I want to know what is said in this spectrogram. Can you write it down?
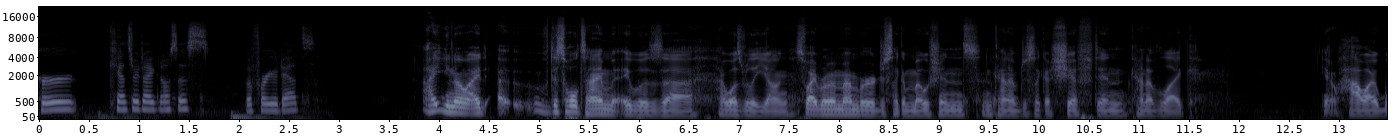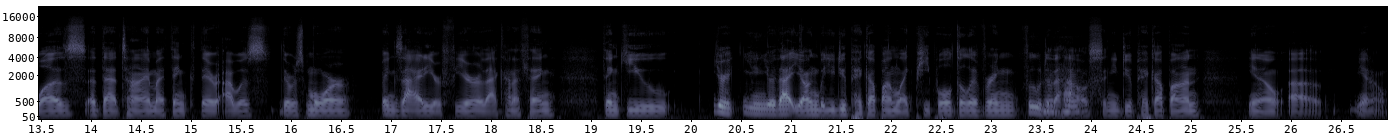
her cancer diagnosis before your dad's? I, you know, I uh, this whole time it was uh, I was really young, so I remember just like emotions and kind of just like a shift in kind of like, you know, how I was at that time. I think there I was there was more anxiety or fear or that kind of thing. I think you you're you- you're that young, but you do pick up on like people delivering food to Mhm. the house, and you do pick up on, you know, uh, you know,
